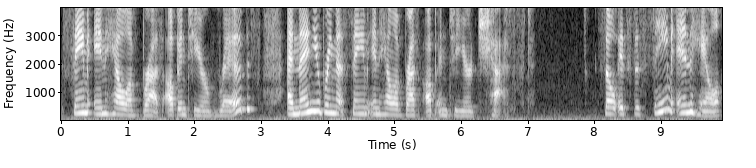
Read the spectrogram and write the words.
same inhale of breath up into your ribs and then you bring that same inhale of breath up into your chest. So it's the same inhale,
